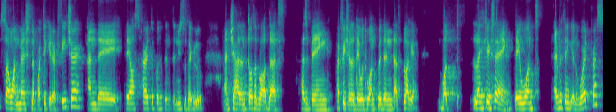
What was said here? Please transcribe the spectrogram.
someone mentioned a particular feature and they, they asked her to put it into newsletter glue. And she hadn't thought about that as being a feature that they would want within that plugin. But like you're saying, they want everything in WordPress.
